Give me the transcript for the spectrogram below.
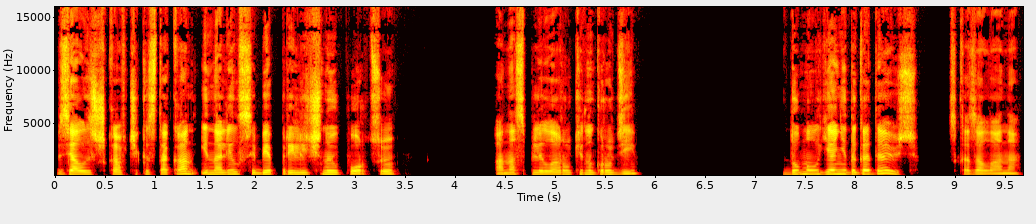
взял из шкафчика стакан и налил себе приличную порцию. Она сплела руки на груди. «Думал, я не догадаюсь?» — сказала она.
